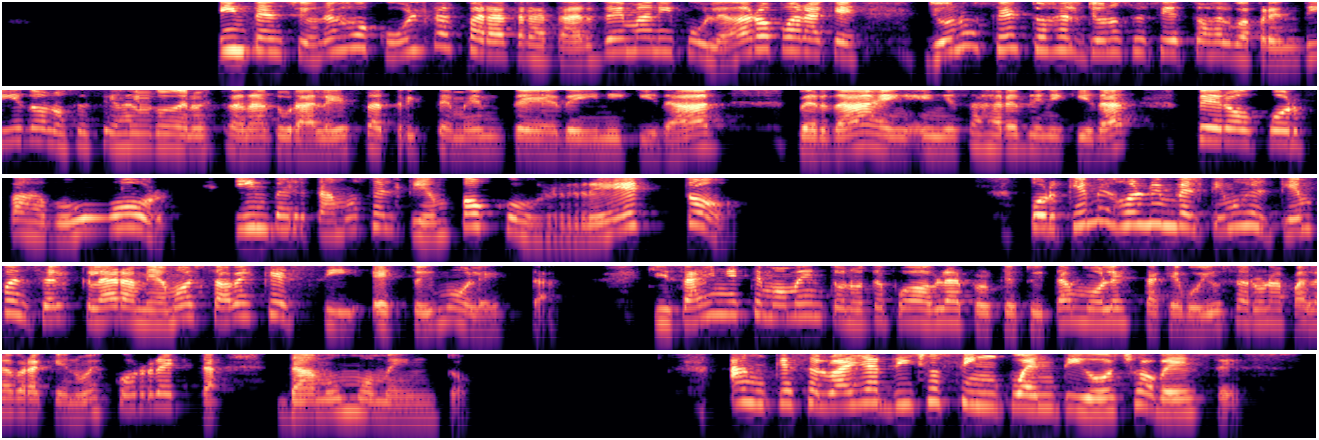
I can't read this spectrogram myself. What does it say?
intenciones ocultas para tratar de manipular o para que, yo no sé, esto es, yo no sé si esto es algo aprendido, no sé si es algo de nuestra naturaleza tristemente de iniquidad, ¿verdad? En, en esas áreas de iniquidad, pero por favor, invertamos el tiempo correcto. ¿Por qué mejor no invertimos el tiempo en ser clara? Mi amor, sabes que sí, estoy molesta. Quizás en este momento no te puedo hablar porque estoy tan molesta que voy a usar una palabra que no es correcta. Dame un momento aunque se lo hayas dicho 58 veces.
